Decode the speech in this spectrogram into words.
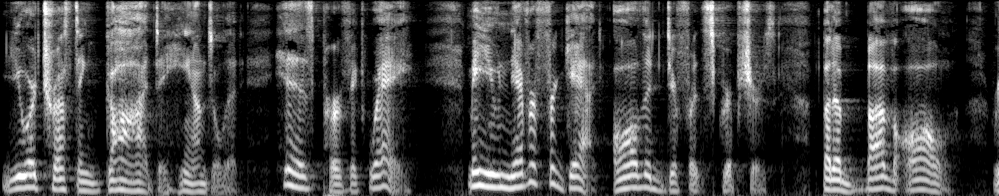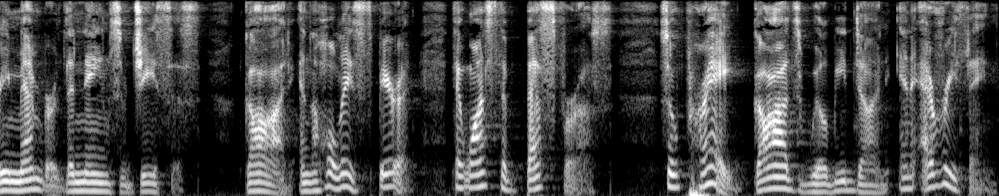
You are trusting God to handle it His perfect way. May you never forget all the different scriptures, but above all, remember the names of Jesus, God, and the Holy Spirit that wants the best for us. So pray God's will be done in everything.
